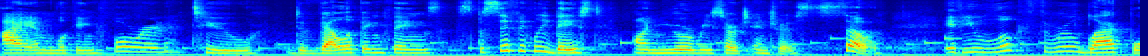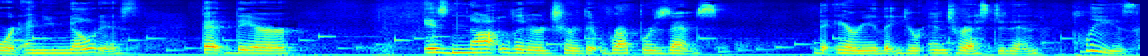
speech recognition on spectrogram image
I am looking forward to developing things specifically based on your research interests. So, if you look through Blackboard and you notice that there is not literature that represents the area that you're interested in, please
